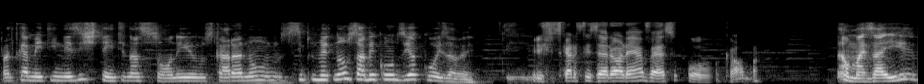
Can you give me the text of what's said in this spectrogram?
praticamente inexistente na Sony. Os caras não, simplesmente não sabem conduzir a coisa, velho. Os caras fizeram o Aranha Verso, pô. Calma. Não, mas aí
